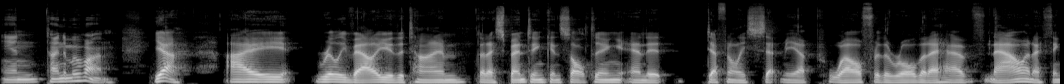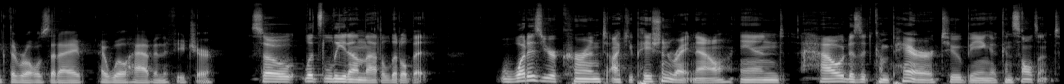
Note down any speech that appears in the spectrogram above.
and time to move on. Yeah. I really value the time that I spent in consulting and it definitely set me up well for the role that I have now. And I think the roles that I, I will have in the future. So let's lead on that a little bit. What is your current occupation right now, and how does it compare to being a consultant?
